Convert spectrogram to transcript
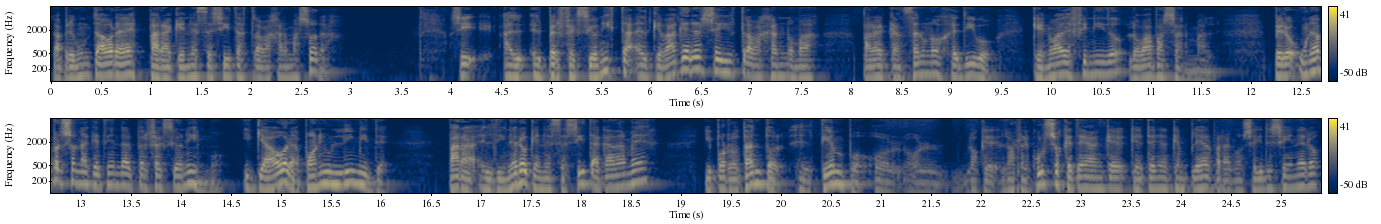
la pregunta ahora es ¿para qué necesitas trabajar más horas? Así, el perfeccionista, el que va a querer seguir trabajando más para alcanzar un objetivo que no ha definido, lo va a pasar mal. Pero una persona que tiende al perfeccionismo y que ahora pone un límite para el dinero que necesita cada mes y por lo tanto el tiempo o, los recursos que tengan que, que tengan que emplear para conseguir ese dinero,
